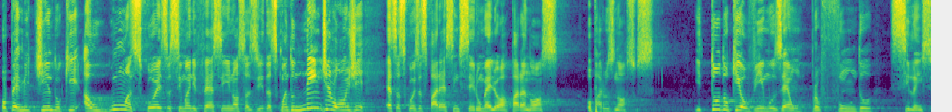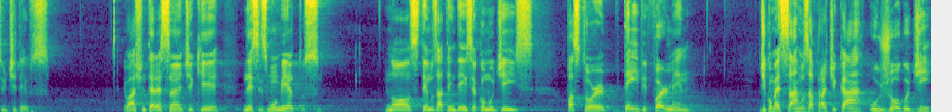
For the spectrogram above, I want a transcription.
ou permitindo que algumas coisas se manifestem em nossas vidas, quando nem de longe essas coisas parecem ser o melhor para nós ou para os nossos. E tudo o que ouvimos é um profundo silêncio de Deus. Eu acho interessante que nesses momentos nós temos a tendência, como diz o pastor Dave Furman, de começarmos a praticar o jogo de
